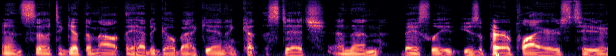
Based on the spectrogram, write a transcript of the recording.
and so to get them out, they had to go back in and cut the stitch, and then basically use a pair of pliers to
